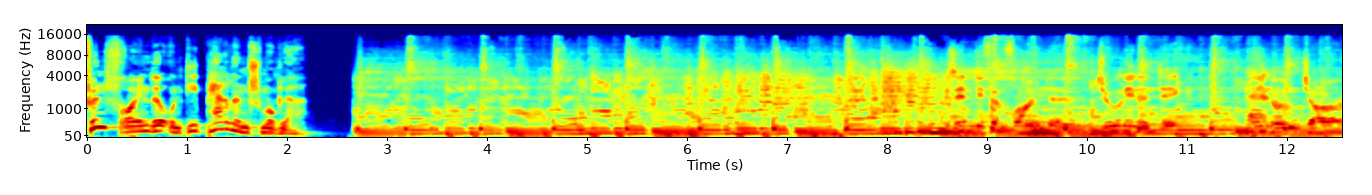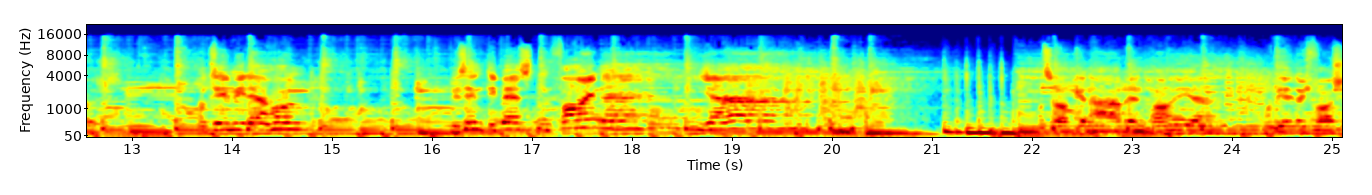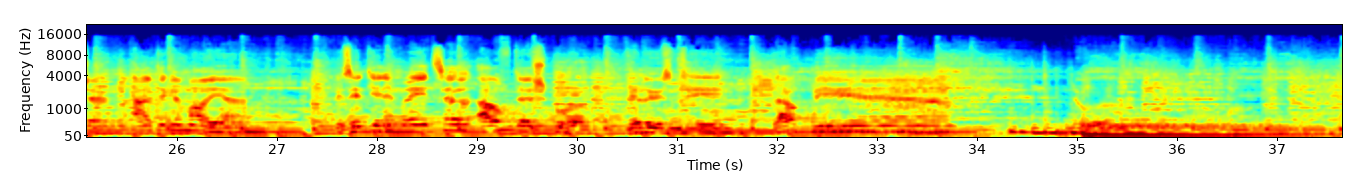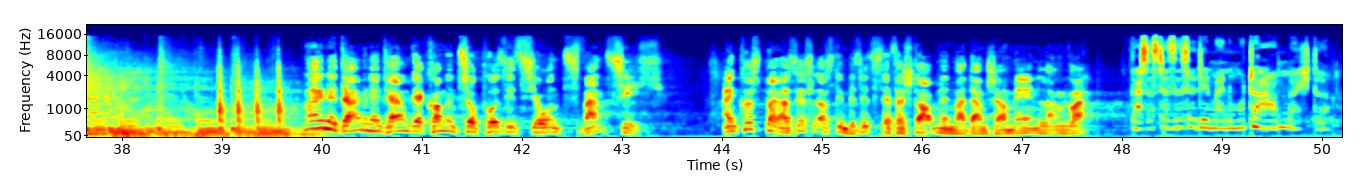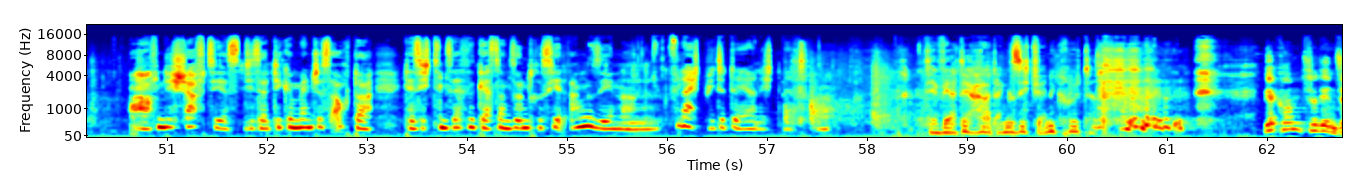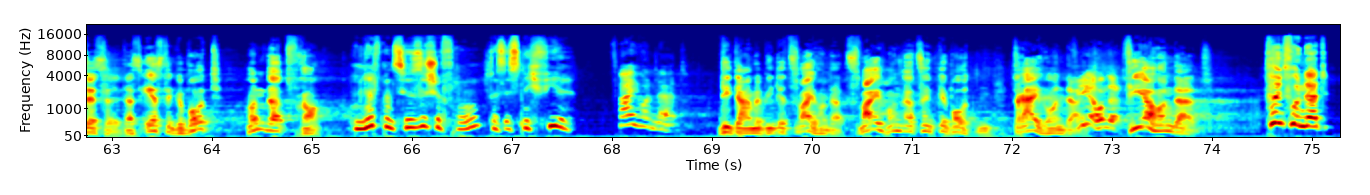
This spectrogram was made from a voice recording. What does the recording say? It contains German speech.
Fünf Freunde und die Perlenschmuggler. Wir sind die fünf Freunde, Julian und Dick, Anne und George und Timmy der Hund. Wir sind die besten Freunde, ja. Uns locken Abenteuer und wir durchforschen alte Gemäuer. Wir sind jedem Rätsel auf der Spur, wir lösen sie, glaub mir, nur. Meine Damen und Herren, wir kommen zur Position 20. Ein kostbarer Sessel aus dem Besitz der verstorbenen Madame Germaine Langlois. Das ist der Sessel, den meine Mutter haben möchte. Hoffentlich schafft sie es. Dieser dicke Mensch ist auch da, der sich den Sessel gestern so interessiert angesehen hat. Vielleicht bietet er ja nicht mit. Der werte Herr hat ein Gesicht wie eine Kröte. Wir kommen zu den Sessel. Das erste Gebot, 100 Francs. 100 französische Francs? Das ist nicht viel. 200. Die Dame bietet 200. 200 sind geboten. 300. 400. 400. 500.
